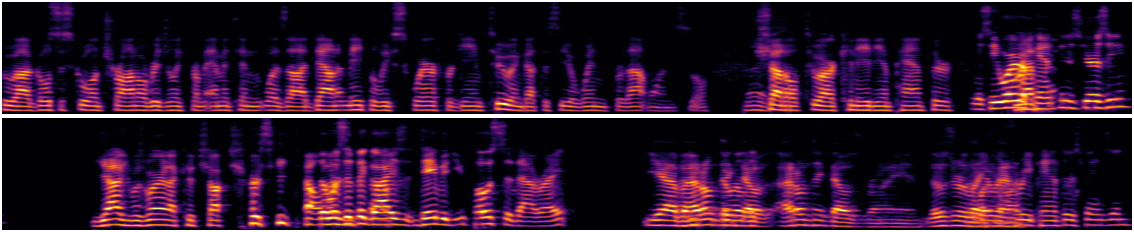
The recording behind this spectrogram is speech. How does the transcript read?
who uh, goes to school in Toronto, originally from Edmonton, was uh, down at Maple Leaf Square for Game Two and got to see a win for that one. So nice. shout out to our Canadian Panther. Was he wearing Red- a Panthers jersey? Yeah, he was wearing a Tkachuk jersey. so was it the guys? David, you posted that, right? Yeah, but I, I don't think that like, was, I don't think that was Ryan. Those were oh, like there were three of, Panthers fans in.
